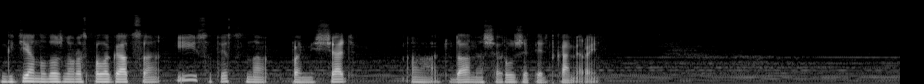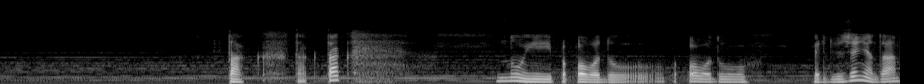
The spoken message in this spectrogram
где оно должно располагаться, и, соответственно, помещать а, туда наше оружие перед камерой. Так, так, так. Ну и по поводу, по поводу передвижения, да,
